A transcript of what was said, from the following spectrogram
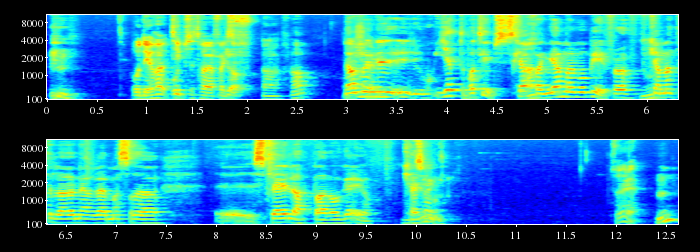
Och det har, tipset har jag faktiskt... Ja. Ja, Ja, men eh, jättebra tips. Skaffa Ja. en gammal mobil för då Mm. kan man inte ladda ner en massa eh, spelappar och grejer. Kanon. Så är det. Mm.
